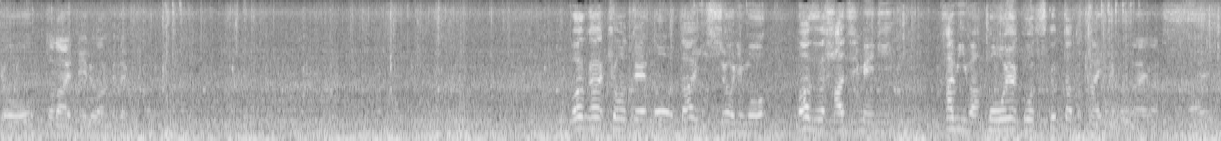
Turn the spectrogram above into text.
教を唱えているわけでございます我が経典の第一章にもまず初めに神は農薬を作った。と書いてございます、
